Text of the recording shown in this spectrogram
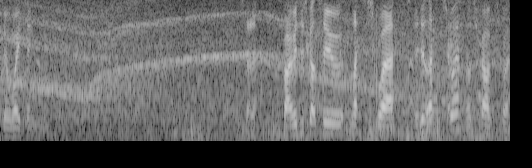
Still waiting. It's better. Right, we just got to Leicester Square. Is it Leicester Square or Trafalgar Square?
